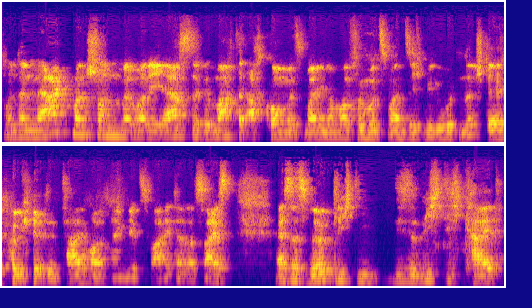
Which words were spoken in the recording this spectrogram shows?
Und dann merkt man schon, wenn man die erste gemacht hat, ach komm, jetzt mache ich nochmal 25 Minuten, dann stellt man wieder den Timer und dann geht es weiter. Das heißt, es ist wirklich die, diese Wichtigkeit,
